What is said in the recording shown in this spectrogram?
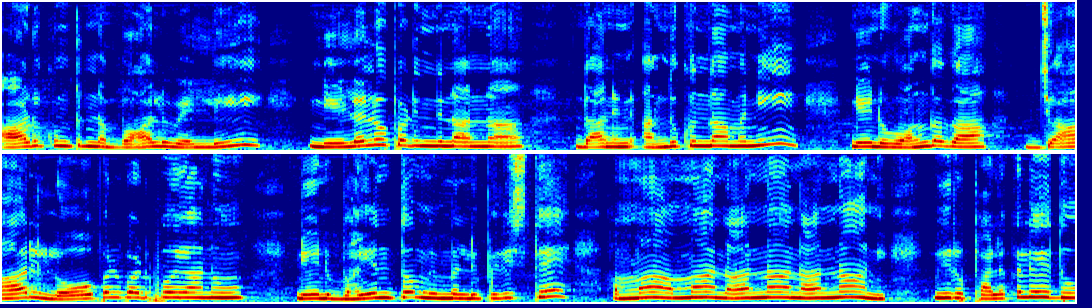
ఆడుకుంటున్న బాలు వెళ్ళి నీళ్ళలో పడింది నాన్న. దానిని అందుకుందామని నేను వంగగా జారి లోపల పడిపోయాను. నేను భయంతో మిమ్మల్ని పిలిస్తే అమ్మా అమ్మా నాన్న నాన్న అని మీరు పలకలేదు.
